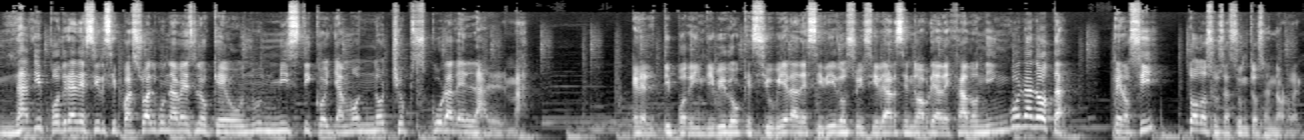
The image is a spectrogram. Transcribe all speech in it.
Nadie podría decir si pasó alguna vez lo que un, místico llamó noche oscura del alma. Era el tipo de individuo que si hubiera decidido suicidarse no habría dejado ninguna nota, pero sí todos sus asuntos en orden.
